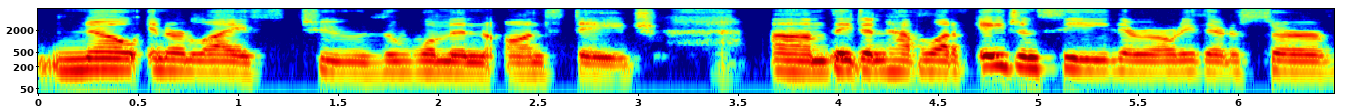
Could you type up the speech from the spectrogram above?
no inner life to the woman on stage. Um, they didn't have a lot of agency, they were already there to serve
